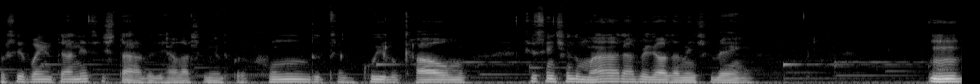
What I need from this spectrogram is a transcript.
você vai entrar nesse estado de relaxamento profundo, tranquilo, calmo, se sentindo maravilhosamente bem. Um,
